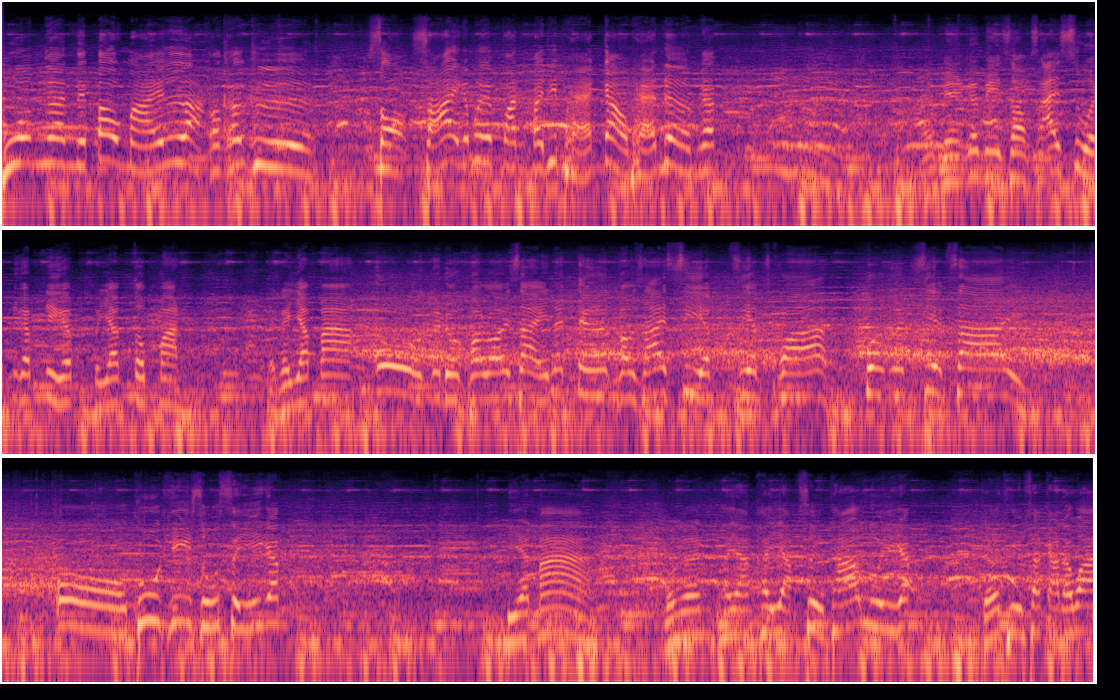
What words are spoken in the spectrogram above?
บวงเงินในเป้าหมายหลักของเขาคือศอกซ้ายครับเพื่อฟันไปที่แผลเก่าแผลเดิมครับดา เมียนก็มีศอกซ้ายสวนนะครับนี่ครับพยายามตบหมัดแล้วก็ยับมาโอ้กระโดดเข่าลอยใส่แล้วเจอเข่าซ้ายเสียบเสียบขวาบัวเงินเสียบซ้าย โอ้คู่ขี้สูสีครับเบียดมาบวงเงินพยายามขยับสืบเท้าลุยครับ เจอทีมสกัดเอาไว้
